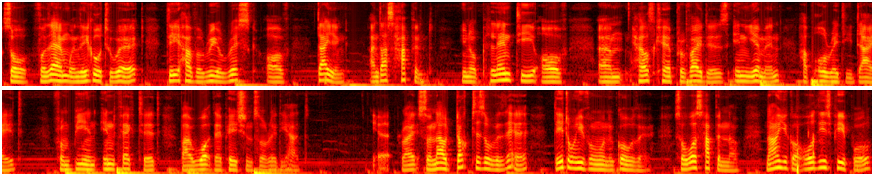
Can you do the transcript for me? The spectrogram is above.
So for them, when they go to work, they have a real risk of dying, and that's happened. You know, plenty of um, healthcare providers in Yemen have already died from being infected by what their patients already had Yeah. right? So now doctors over there, they don't even want to go there. So what's happened now? Now you got all these people,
